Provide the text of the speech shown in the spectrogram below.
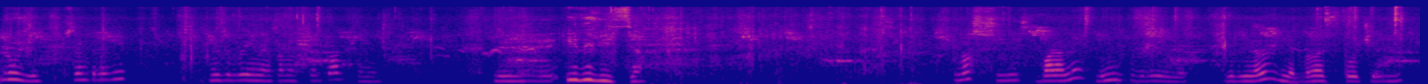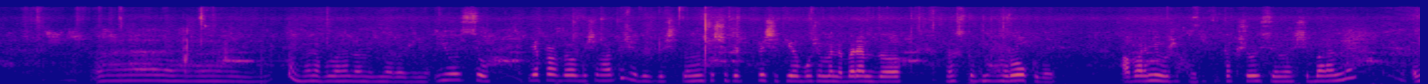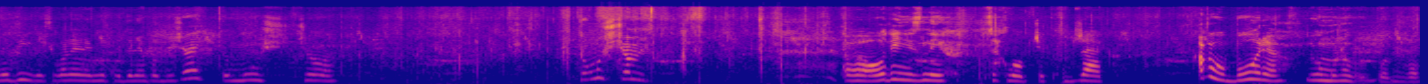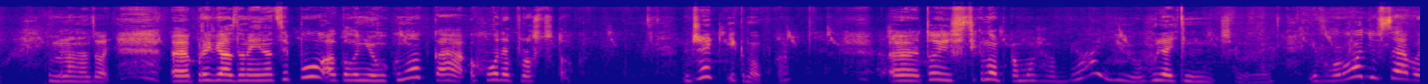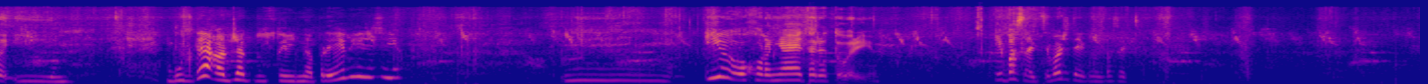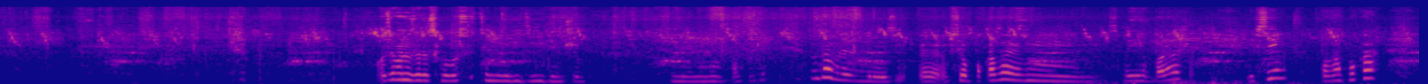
Друзі, всім привіт! Ми з України саме з Полтавщини. Е, І дивіться. У нас є барани, мені подарили на день народження 12 червня. Е, ну, У мене було недавно день народження. І ось я правда обіцяла тисячу підписчиків, ну тисячу підписчиків, боже, ми наберемо до наступного року десь. А баранів вже ходять. Так що ось у нас ще барани. Бійтесь, вони нікуди не побіжать, тому що. Тому що е, один із них це хлопчик Джек. Або Боря, його можна б- двох імена називати. Е, прив'язаний на цепу, а коло нього кнопка ходить просто так. Джек і кнопка. Е, тобто кнопка може відбігати, гуляти і в городі в себе, і будь-де, а Джек тут стоїть на привізі і охороняє територію. І пасеться, бачите, як він пасеться? Оце вони зараз голосуться, ми відійдемо, щоб не могли пасити. Ну добре, друзі, е, все, показав своїх барашок. І всім пока-пока.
